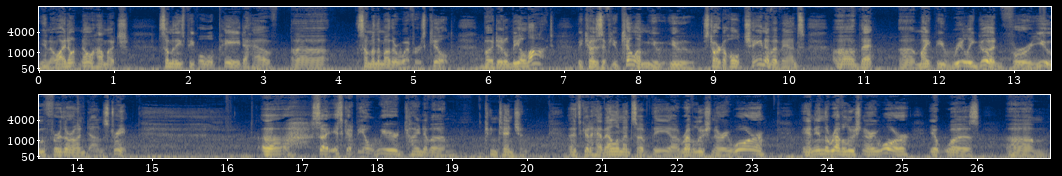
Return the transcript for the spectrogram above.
You know, I don't know how much some of these people will pay to have uh, some of the mother weffers killed, but it'll be a lot because if you kill them, you, you start a whole chain of events uh, that uh, might be really good for you further on downstream. Uh, so it's going to be a weird kind of a contention. It's going to have elements of the uh, Revolutionary War, and in the Revolutionary War, it was um,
